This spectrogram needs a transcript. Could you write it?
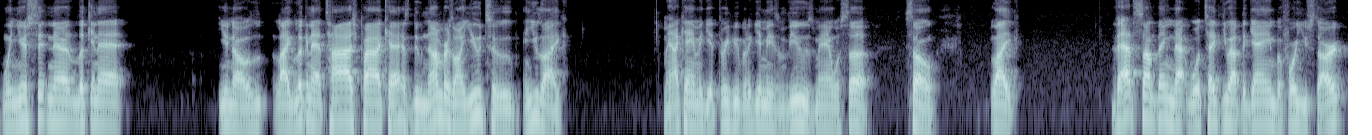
when you're sitting there looking at you know, like looking at Taj podcast, do numbers on YouTube, and you like, man, I can't even get three people to give me some views, man. What's up? So, like, that's something that will take you out the game before you start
